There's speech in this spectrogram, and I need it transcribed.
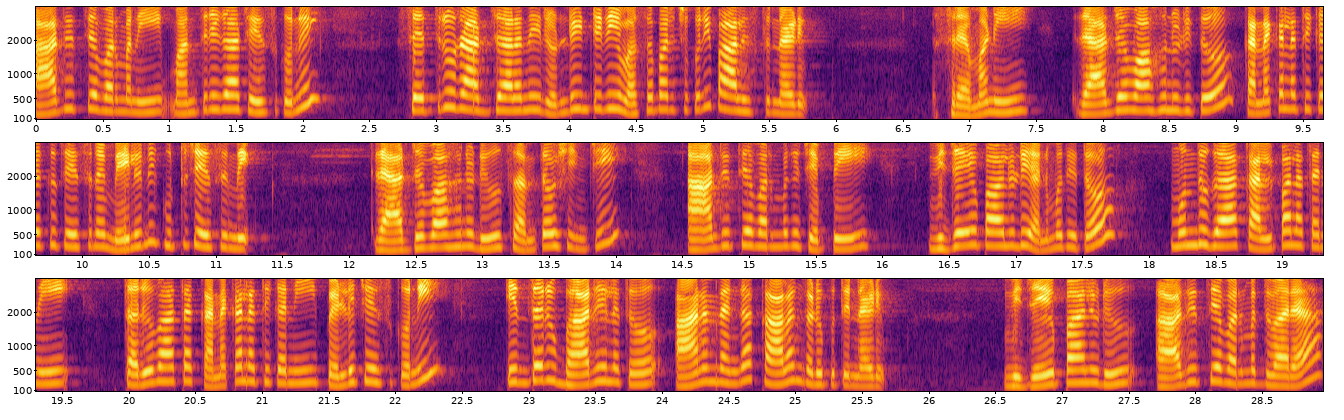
ఆదిత్యవర్మని మంత్రిగా చేసుకుని శత్రు రాజ్యాలని రెండింటినీ వశపరుచుకుని పాలిస్తున్నాడు. శ్రమణి రాజవాహనుడితో కనకలతికకు చేసిన మేలుని గుర్తు చేసింది. రాజవాహనుడు సంతోషించి ఆదిత్యవర్మకి చెప్పి విజయపాలుడి అనుమతితో ముందుగా కల్పలతని తరువాత కనకలతికని పెళ్ళి చేసుకొని ఇద్దరు భార్యలతో ఆనందంగా కాలం గడుపుతున్నాడు. విజయపాలుడు ఆదిత్యవర్మ ద్వారా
